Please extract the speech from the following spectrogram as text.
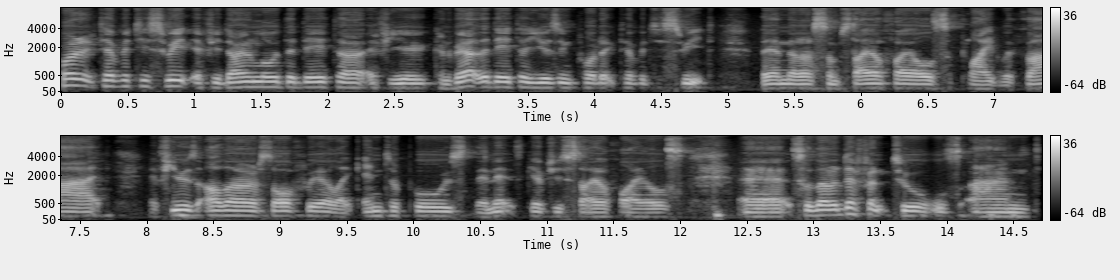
Productivity Suite, if you download the data, if you convert the data using Productivity Suite, then there are some style files supplied with that. If you use other software like Interpose, then it gives you style files. Uh, so there are different tools and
